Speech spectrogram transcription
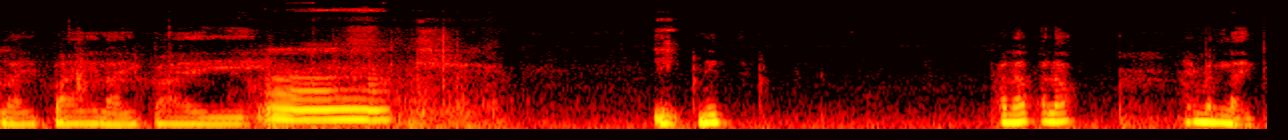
ไหลไปไหลไปอืมอีกนิดพอแล้วพอแล้วให้มันไหลไป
